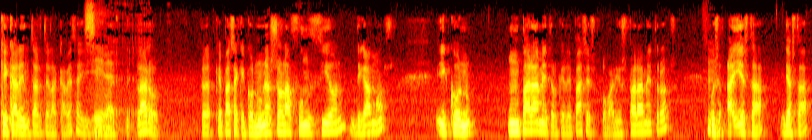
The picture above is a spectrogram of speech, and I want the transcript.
que calentarte la cabeza. Y, sí, claro. ¿Qué pasa? Que con una sola función, digamos, y con un parámetro que le pases o varios parámetros, pues hmm. ahí está, ya está,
